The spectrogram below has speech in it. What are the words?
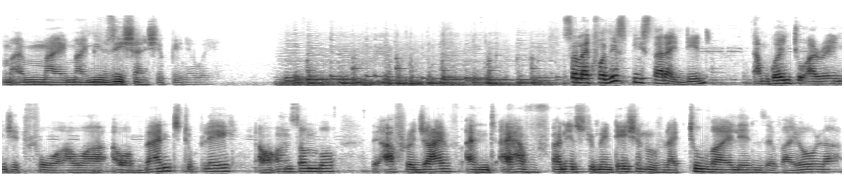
my, my, my musicianship in a way. So like for this piece that I did, I'm going to arrange it for our, our band to play, our ensemble, the Afro Jive, and I have an instrumentation of like two violins, a viola,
